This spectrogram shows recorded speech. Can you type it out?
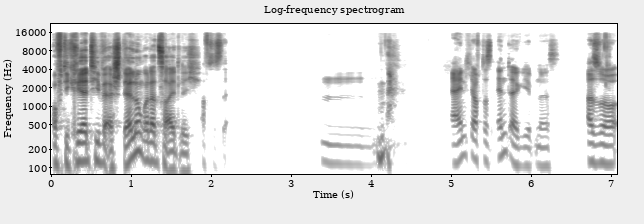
Auf die kreative Erstellung oder zeitlich? Auf das, Hm, eigentlich auf das Endergebnis. Also,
